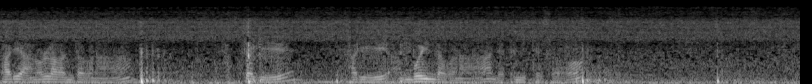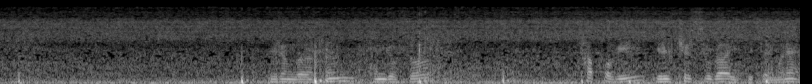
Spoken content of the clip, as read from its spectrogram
발이 안 올라간다거나 갑자기 발이 안 보인다거나 네트 밑에서 이런 것은 공격수 타법이 읽힐 수가 있기 때문에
